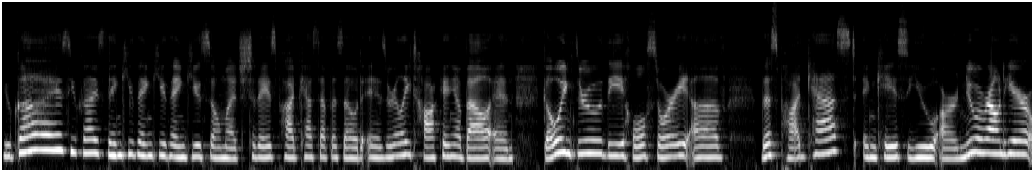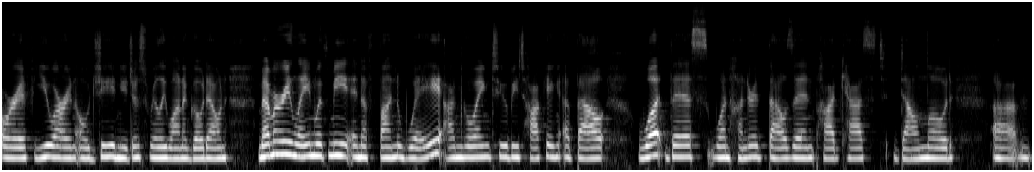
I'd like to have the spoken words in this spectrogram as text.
You guys, you guys, thank you, thank you, thank you so much. Today's podcast episode is really talking about and going through the whole story of this podcast in case you are new around here or if you are an OG and you just really want to go down memory lane with me in a fun way. I'm going to be talking about what this 100,000 podcast download um,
